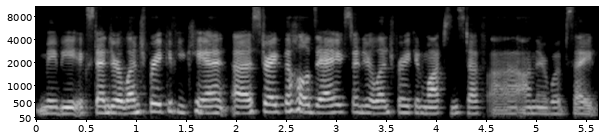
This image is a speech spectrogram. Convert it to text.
maybe extend your lunch break if you can't uh, strike the whole day, extend your lunch break and watch some stuff uh, on their website.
